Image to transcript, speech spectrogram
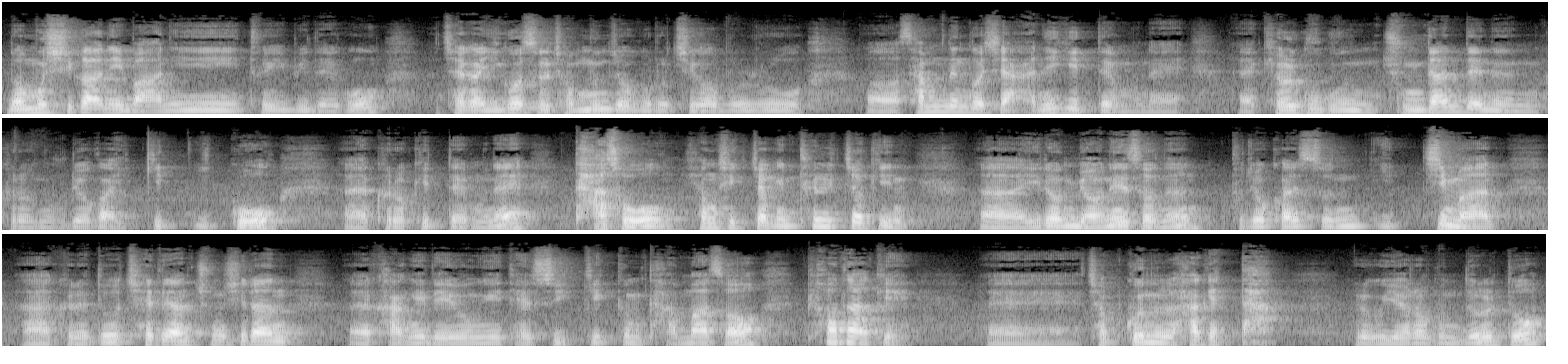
너무 시간이 많이 투입이 되고 제가 이것을 전문적으로 직업으로 어, 삼는 것이 아니기 때문에 에, 결국은 중단되는 그런 우려가 있기, 있고 에, 그렇기 때문에 다소 형식적인 틀적인 아, 이런 면에서는 부족할 수는 있지만 아, 그래도 최대한 충실한 강의 내용이 될 수 있게끔 담아서 편하게 에, 접근을 하겠다. 그리고 여러분들도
